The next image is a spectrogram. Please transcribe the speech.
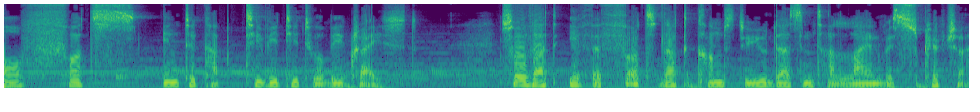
all thoughts into captivity to obey Christ. So that if the thought that comes to you doesn't align with scripture,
